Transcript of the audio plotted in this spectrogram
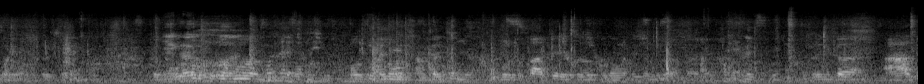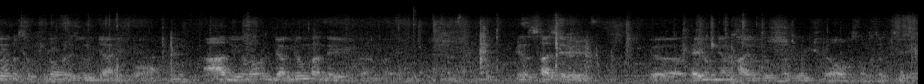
거예요. 그렇지? 예, 결국은 코드에서 모두 구동을 잠깐 모두 배터리에서 구동을 해주는 거란 말이에요. 그러니까 아두이노에서 구동을 해주는 게 아니고 아두이노는 명령만 내리는 말이에요. 그래서 사실 그 대용량 다이오드 사실은 필요 없- 없었지.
